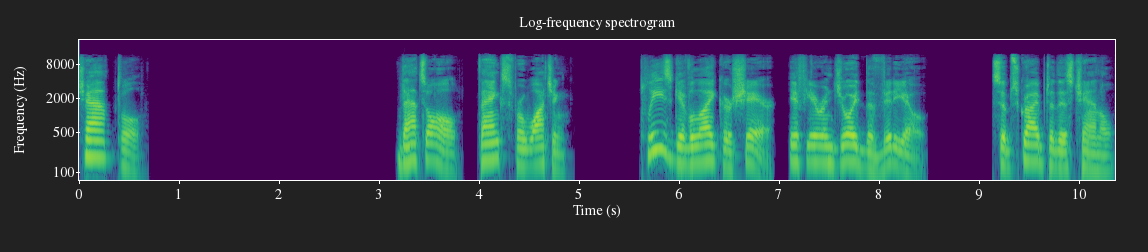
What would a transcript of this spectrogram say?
Chaptal. That's all, thanks for watching. Please give a like or share if you enjoyed the video. Subscribe to this channel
